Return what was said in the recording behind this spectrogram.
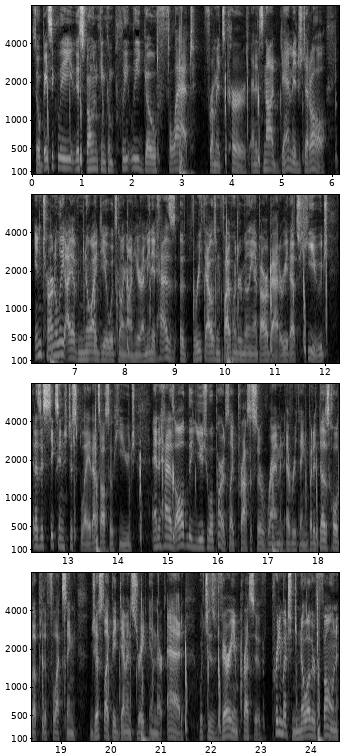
So basically, this phone can completely go flat from its curve and it's not damaged at all. Internally, I have no idea what's going on here. I mean, it has a 3500 milliamp hour battery, that's huge. It has a 6 inch display, that's also huge. And it has all the usual parts like processor, RAM, and everything, but it does hold up to the flexing just like they demonstrate in their ad, which is very impressive. Pretty much no other phone,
